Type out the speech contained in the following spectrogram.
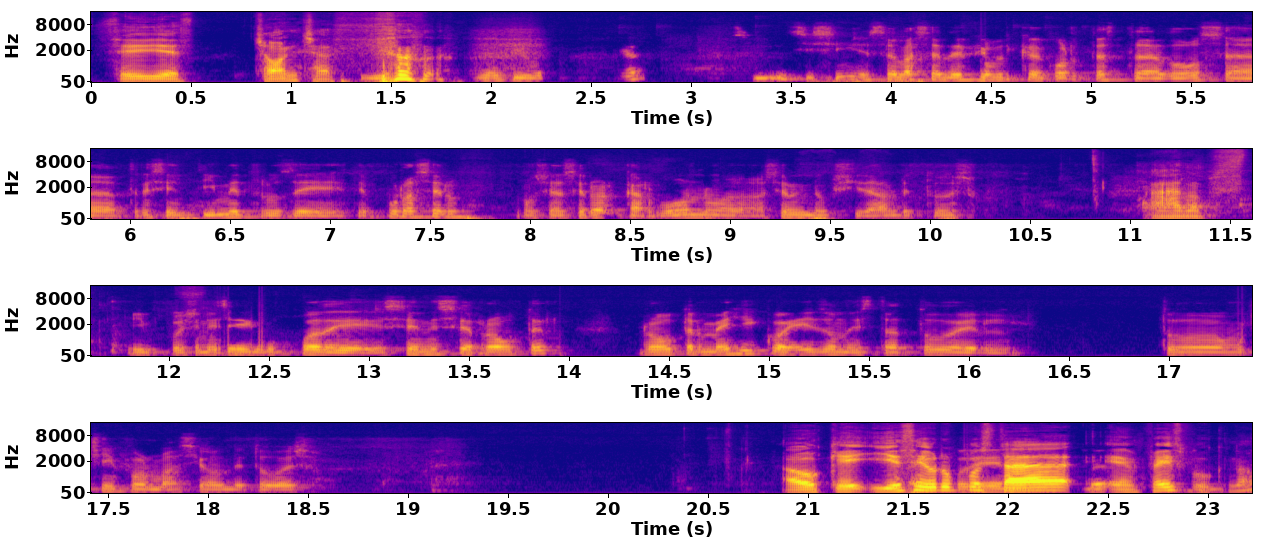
Sí, es chonchas. Sí, sí, sí, ese láser de fibra óptica corta hasta 2 a 3 centímetros de, de puro acero. O sea, acero al carbono, acero inoxidable, todo eso. Ah, no, pues. Y pues en ese grupo de CNC Router, Router México, ahí es donde está todo el, todo, mucha información de todo eso. Ah, ok, y ese grupo está en Facebook, ¿no?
